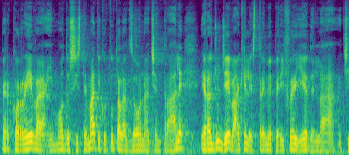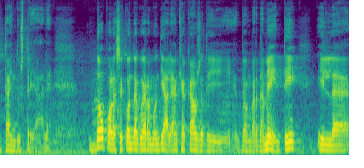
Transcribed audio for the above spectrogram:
percorreva in modo sistematico tutta la zona centrale e raggiungeva anche le estreme periferie della città industriale. Dopo la seconda guerra mondiale, anche a causa dei bombardamenti, il,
